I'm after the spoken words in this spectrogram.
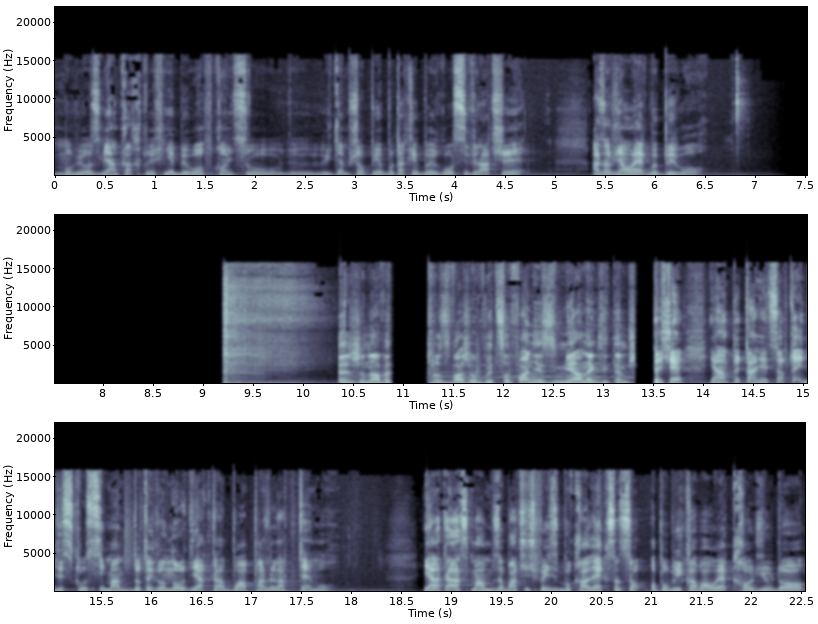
Mówię o zmiankach, których nie było w końcu w item shopie, bo takie były głosy graczy, a zabrzmiało jakby było. Że nawet rozważał wycofanie zmianek z item W sensie, ja mam pytanie, co w tej dyskusji mam do tego Nodia, która była parę lat temu? Ja teraz mam zobaczyć Facebooka Alexa, co opublikował jak chodził do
